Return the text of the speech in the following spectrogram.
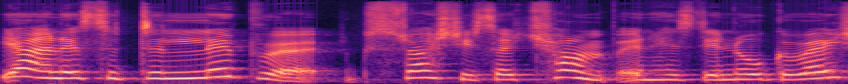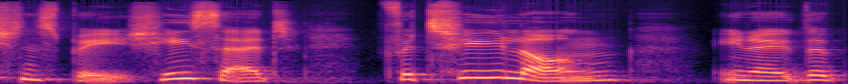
Yeah, and it's a deliberate strategy. So Trump, in his inauguration speech, he said, for too long, you know, the,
